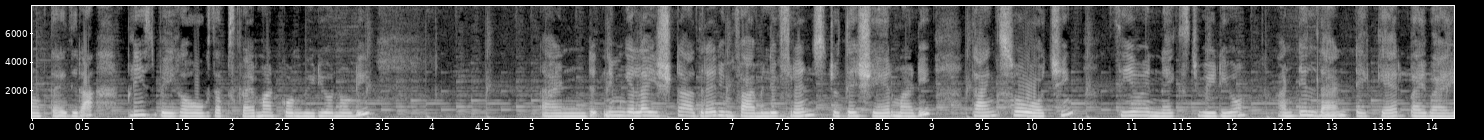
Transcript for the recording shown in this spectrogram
ನೋಡ್ತಾ ಇದ್ದೀರಾ ಪ್ಲೀಸ್ ಬೇಗ ಹೋಗಿ ಸಬ್ಸ್ಕ್ರೈಬ್ ಮಾಡ್ಕೊಂಡು ವಿಡಿಯೋ ನೋಡಿ. ಆ್ಯಂಡ್ ನಿಮಗೆಲ್ಲ ಇಷ್ಟ ಆದರೆ ನಿಮ್ಮ ಫ್ಯಾಮಿಲಿ ಫ್ರೆಂಡ್ಸ್ ಜೊತೆ ಶೇರ್ ಮಾಡಿ. Thanks for watching see you in next video until then take care bye bye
